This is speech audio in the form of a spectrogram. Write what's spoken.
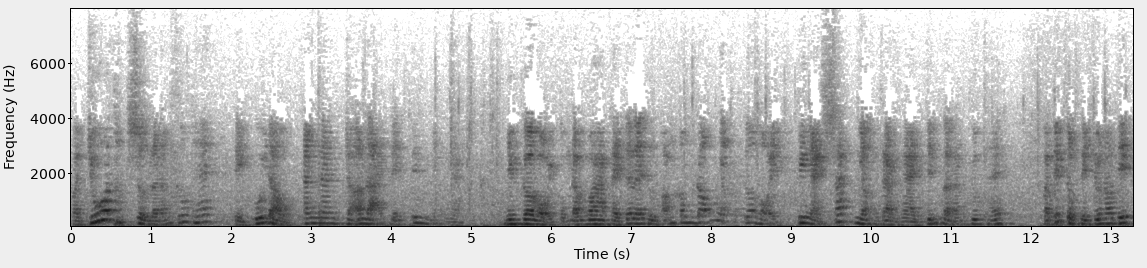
và Chúa thật sự là đấng cứu thế, thì cúi đầu ăn năn trở lại để tin nhận ngài. Nhưng cơ hội cũng đã qua. Thầy tế lễ thượng phẩm không đón nhận cơ hội khi ngài xác nhận rằng ngài chính là đấng cứu thế. Và tiếp tục thì Chúa nói tiếp,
